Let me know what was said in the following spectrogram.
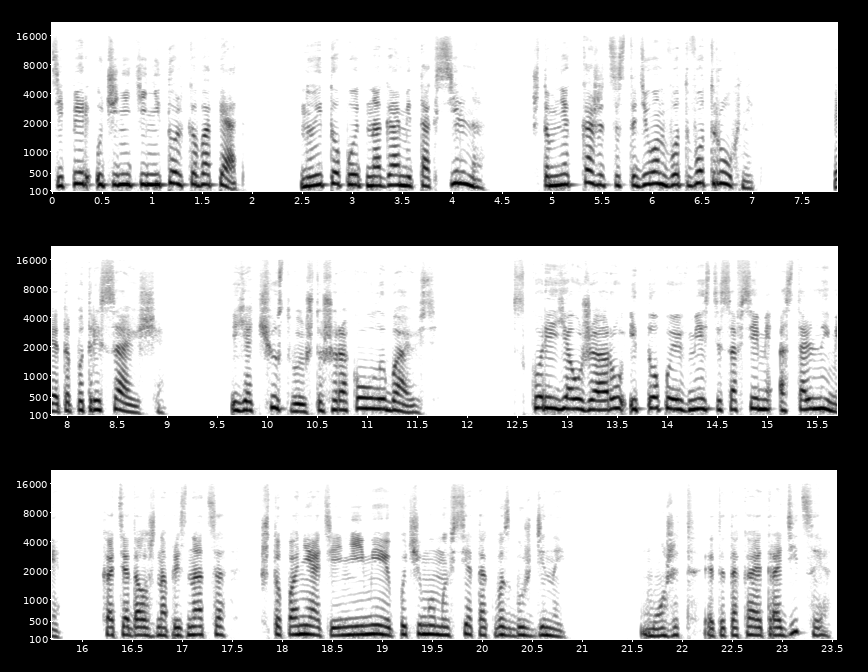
Теперь ученики не только вопят, но и топают ногами так сильно, что мне кажется, стадион вот-вот рухнет. Это потрясающе, и я чувствую, что широко улыбаюсь. Вскоре я уже ору и топаю вместе со всеми остальными, хотя должна признаться, что понятия не имею, почему мы все так возбуждены. Может, это такая традиция?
